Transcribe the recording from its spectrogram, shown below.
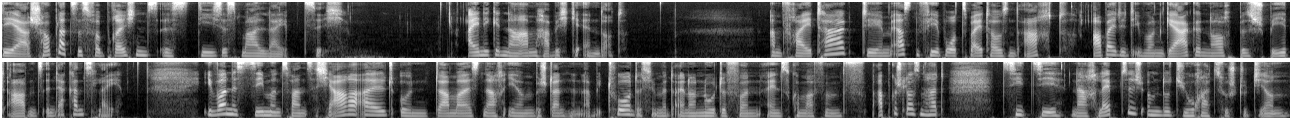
Der Schauplatz des Verbrechens ist dieses Mal Leipzig. Einige Namen habe ich geändert. Am Freitag, dem 1. Februar 2008, arbeitet Yvonne Gerke noch bis spät abends in der Kanzlei. Yvonne ist 27 Jahre alt und damals nach ihrem bestandenen Abitur, das sie mit einer Note von 1,5 abgeschlossen hat, zieht sie nach Leipzig, um dort Jura zu studieren.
